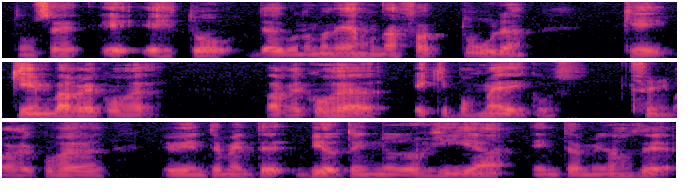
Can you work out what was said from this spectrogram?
Entonces, e, esto de alguna manera es una factura que ¿quién va a recoger? Va a recoger equipos médicos, va a recoger evidentemente biotecnología en términos de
